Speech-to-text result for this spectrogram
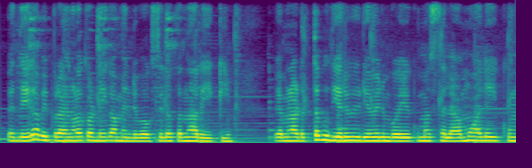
അപ്പോൾ എന്തെങ്കിലും അഭിപ്രായങ്ങളൊക്കെ ഉണ്ടെങ്കിൽ കമന്റ് ബോക്സിലൊക്കെ ഒന്ന് അറിയിക്കും. അപ്പോൾ നമ്മൾ അടുത്ത പുതിയൊരു വീഡിയോ വരുമ്പോഴേക്കും അസ്സലാമു അലൈക്കും.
